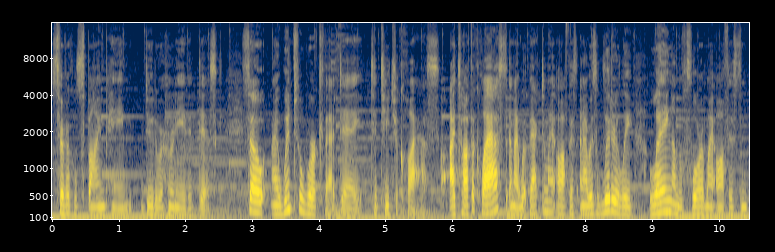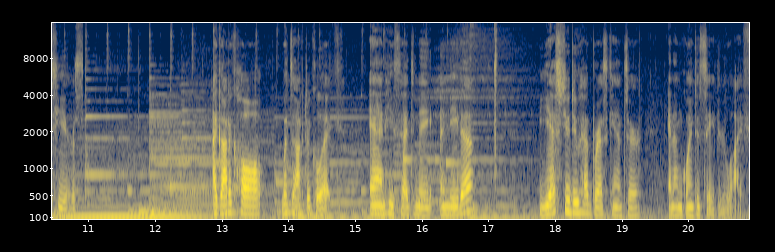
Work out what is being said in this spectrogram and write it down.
cervical spine pain due to a herniated disc. So I went to work that day to teach a class. I taught the class and I went back to my office and I was literally laying on the floor of my office in tears. I got a call with Dr. Glick and he said to me, Anita, yes, you do have breast cancer and I'm going to save your life.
